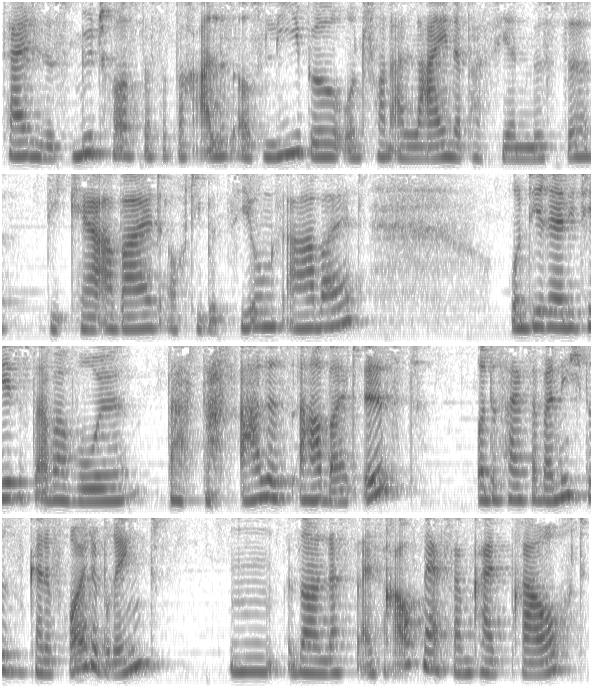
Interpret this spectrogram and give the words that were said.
Teil dieses Mythos, dass das doch alles aus Liebe und von alleine passieren müsste. Die Care-Arbeit, auch die Beziehungsarbeit. Und die Realität ist aber wohl, dass das alles Arbeit ist. Und das heißt aber nicht, dass es keine Freude bringt, mm, sondern dass es einfach Aufmerksamkeit braucht,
